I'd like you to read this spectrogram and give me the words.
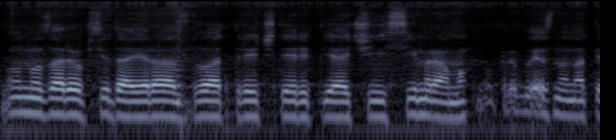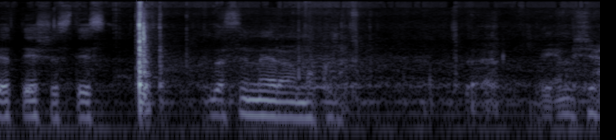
Ну, ну зараз обсідає раз, два, три, чотири, п'ять, шість, сім рамок. Ну, приблизно на п'яти, шести до семи рамок. Так, дивимося.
